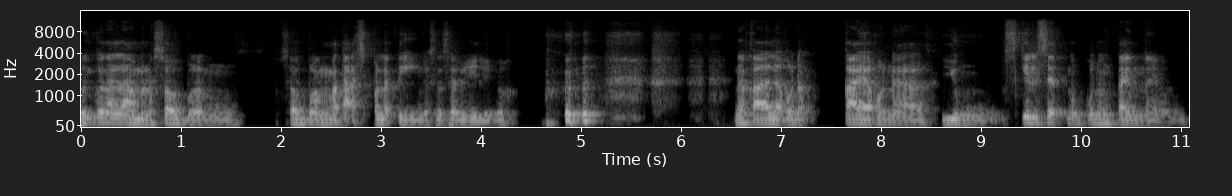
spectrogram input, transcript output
Doon ko nalaman na sobrang sobrang mataas pala tingin ko sa sarili ko. Nakala ko na kaya ko na yung skill set nung ko nung time na yun,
